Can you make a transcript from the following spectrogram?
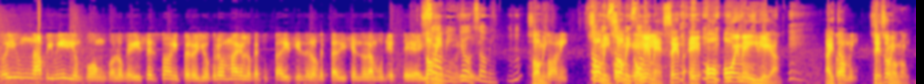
soy un happy medium con, con lo que dice el Sony, pero yo creo más en lo que tú estás diciendo y lo que está diciendo la mujer. Este, Somi. Somi, yo, Somi. Ujú. Somi. Sony. Somi, Somi, Somi, con Somi. M, Z, eh, o, O, M, Y. Ahí está. Somi. Sí, eso mismo. Ok.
